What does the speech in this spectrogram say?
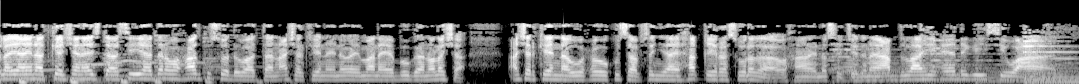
filayaa inaad ka hesheen heystaasi haddana waxaad ku soo dhowaataan casharkeenna inaga imaanaya bugga nolosha. Casharkeenna wuxuu ku saabsan yahay xaqii rasuulada waxaana inoo soo jeedinaya cabdulaahi ee dhegeysi wacaan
